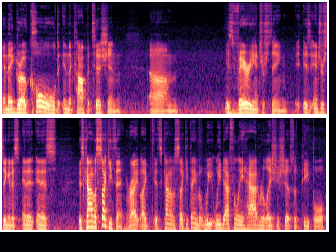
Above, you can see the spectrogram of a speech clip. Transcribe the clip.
and they grow cold in the competition um, is very interesting is interesting and it's and, it, and it's it's kind of a sucky thing right? Like it's kind of a sucky thing but we we definitely had relationships with people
